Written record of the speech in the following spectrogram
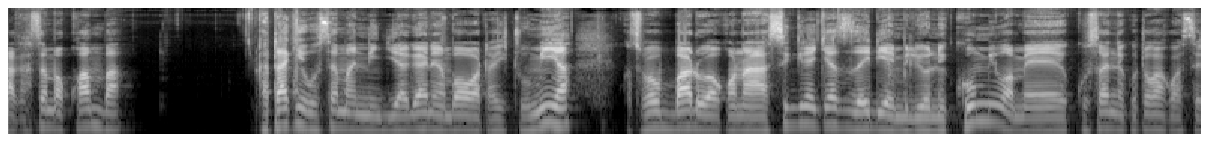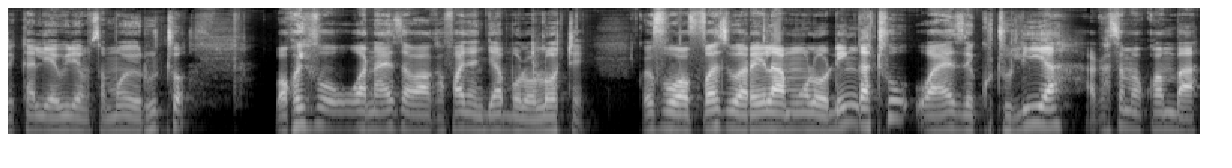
akasema kwamba hataki kusema ni njia gani ambao wataitumia kwa sababu bado wako na signatures zaidi ya milioni kumi wamekusanya kutoka kwa serikali ya William Samoei Ruto. Kwa hivyo wanaweza wakafanya jambo lolote. Kwa hivyo wafuasi wa Raila Amolo Odinga tu waweze kutulia. Akasema kwamba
